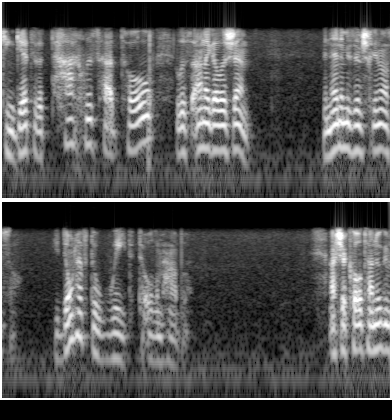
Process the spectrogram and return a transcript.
can get to the tachlis hatov lisaneg Hashem. V'nenem izem shchinaso. You don't have to wait to Olam Haba. Asher kol tanugim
